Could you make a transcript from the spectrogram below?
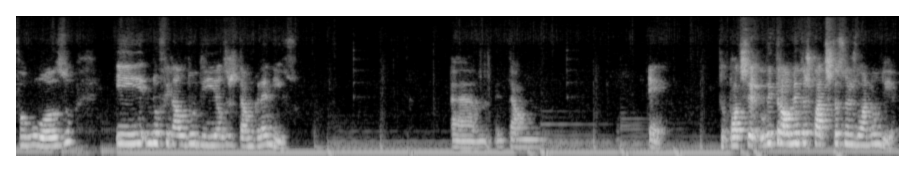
fabuloso, e no final do dia eles dão granizo. Um, então, é. Tu podes ter literalmente as quatro estações do ano num dia.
